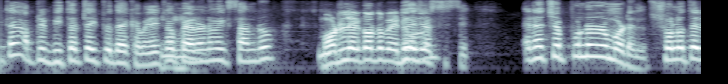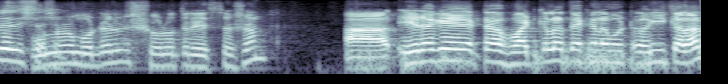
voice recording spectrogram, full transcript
এটা আপনি ভিতরটা একটু দেখাবেন। এটা হুম। প্যারানমিক সানরুফ মডেলের কত হাজার এটা হচ্ছে পনেরো মডেল ষোলোতে রেজিস্ট্রেশন পনেরো মডেল ষোলোতে রেজিস্ট্রেশন আর এর আগে একটা হোয়াইট কালার দেখালাম ই কালার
